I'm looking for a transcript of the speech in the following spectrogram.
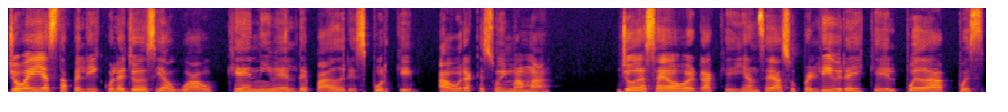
Yo veía esta película y yo decía, wow, qué nivel de padres, porque ahora que soy mamá, yo deseo, ¿verdad? Que Ian sea súper libre y que él pueda, pues,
